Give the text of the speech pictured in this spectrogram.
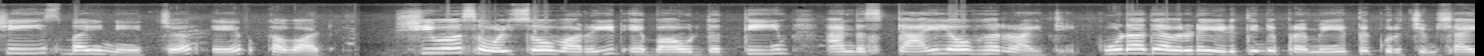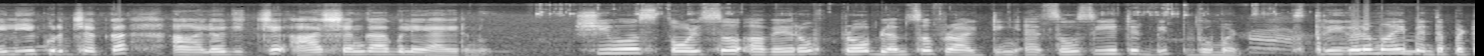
she's by nature a coward she was also worried about the theme and the style of her writing കൂടാതെ അവരുടെ എഴുത്തിന്റെ പ്രമേയത്തെക്കുറിച്ചും ശൈലിയെക്കുറിച്ചൊക്കെ ആലോചിച്ച് ആശങ്കാകുലയായിരുന്നു. She was also aware of problems of writing associated with woman സ്ത്രീകളുമായി ബന്ധപ്പെട്ട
